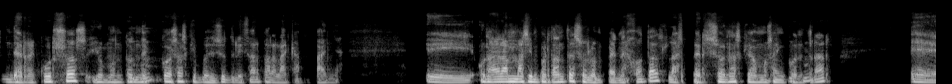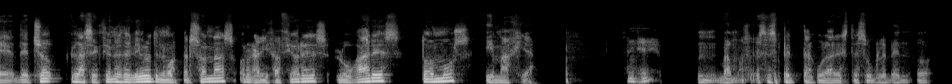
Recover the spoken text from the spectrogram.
de recursos y un montón de cosas que podéis utilizar para la campaña. Y una de las más importantes son los PNJs, las personas que vamos a encontrar. Eh, de hecho, las secciones del libro tenemos personas, organizaciones, lugares, tomos y magia. Mm, vamos, es espectacular este suplemento.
